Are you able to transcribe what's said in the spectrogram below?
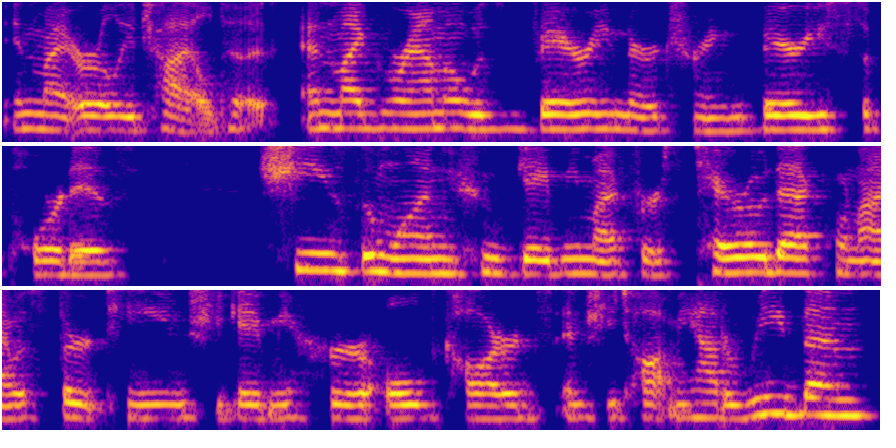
in my early childhood. And my grandma was very nurturing, very supportive. She's the one who gave me my first tarot deck when I was 13. She gave me her old cards and she taught me how to read them.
